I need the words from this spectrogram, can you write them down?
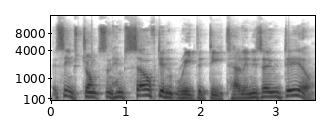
It seems Johnson himself didn't read the detail in his own deal.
